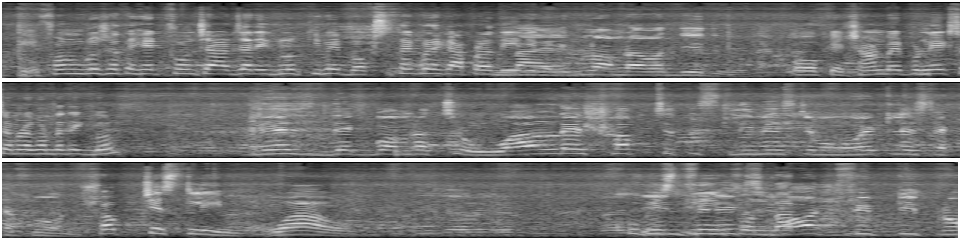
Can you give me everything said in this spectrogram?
ওকে ফোনগুলোর সাথে হেডফোন চার্জার এগুলো কি ভাই বক্সে থাকবে নাকি আপনারা দিয়ে দিবেন? এগুলো আমরা আবার দিয়ে দিব। ওকে শাওন ভাই নেক্সট আমরা কোনটা দেখব? নেক্সট দেখব আমরা হচ্ছে ওয়ার্ল্ডের সবচেয়ে স্লিমেস্ট এবং ওয়েটলেস্ট একটা ফোন সবচেয়ে স্লিম ওয়াও খুবই slim phone Hot fifty pro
